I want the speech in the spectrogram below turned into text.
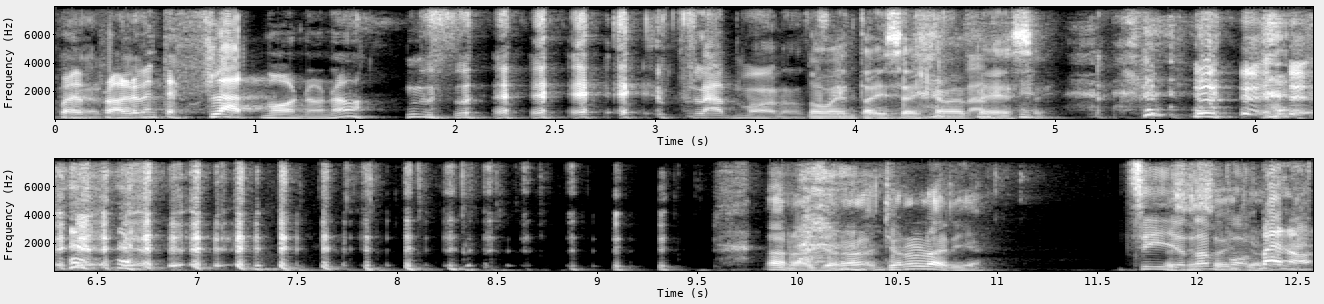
Pues, probablemente flat mono, ¿no? Flat mono. 96 kbps. No, no, yo no, yo no lo haría. Sí, yo tampoco. yo. Bueno,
